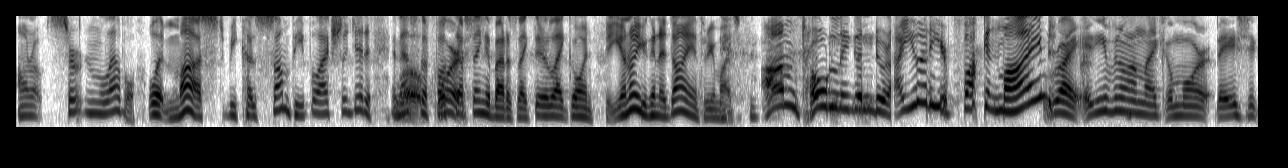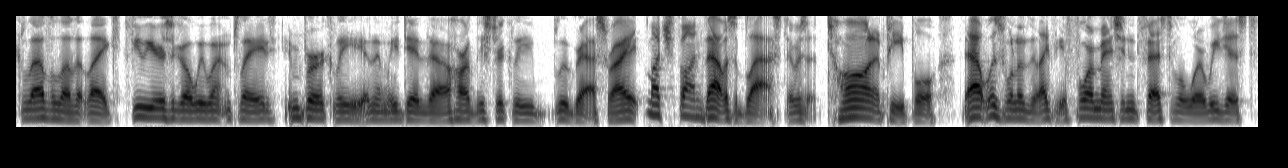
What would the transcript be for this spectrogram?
on a certain level. Well, it must because some people actually did it, and that's the fucked up thing about it. It's like they're like going, you know, you're going to die in three months. I'm totally going to do it. Are you out of your fucking mind? Right, and even on like a more basic level of it, like a few years ago, we went and played in Berkeley, and then we did uh, Hardly Strictly Bluegrass. Right, Much fun. that was a blast. There was a ton of people. That was one of the like the aforementioned festival where we just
